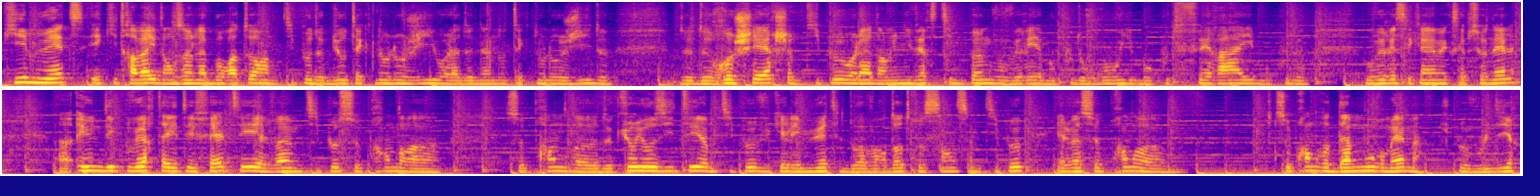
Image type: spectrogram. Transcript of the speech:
qui est muette et qui travaille dans un laboratoire un petit peu de biotechnologie, voilà, de nanotechnologie, de, recherche un petit peu voilà, dans l'univers steampunk. Vous verrez, il y a beaucoup de rouille, beaucoup de ferraille, beaucoup de... Vous verrez, c'est quand même exceptionnel. Euh, et une découverte a été faite et elle va un petit peu se prendre, euh, se prendre de curiosité un petit peu, vu qu'elle est muette, elle doit avoir d'autres sens un petit peu. Elle va se prendre, se prendre d'amour même, je peux vous le dire,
